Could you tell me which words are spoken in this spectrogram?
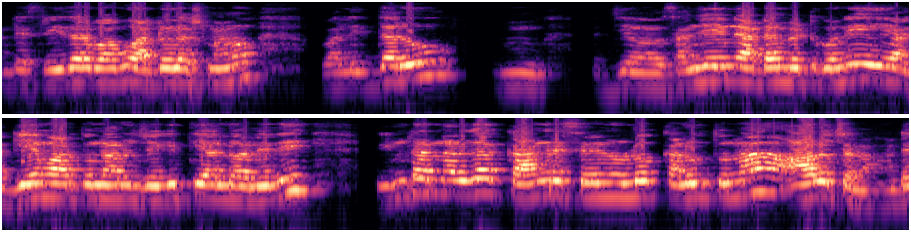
అంటే శ్రీధర్ బాబు అడ్డు లక్ష్మణ్ వాళ్ళిద్దరూ సంజయ్ని అడ్డం పెట్టుకొని ఆ గేమ్ ఆడుతున్నారు జగిత్యాల్లో అనేది ఇంటర్నల్గా కాంగ్రెస్ శ్రేణుల్లో కలుగుతున్న ఆలోచన. అంటే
